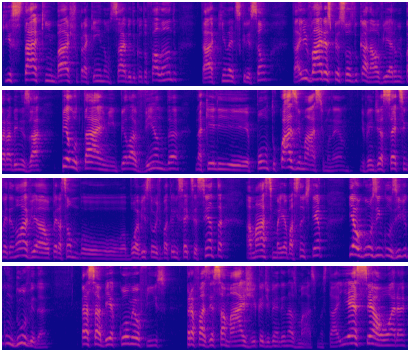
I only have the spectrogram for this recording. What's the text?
que está aqui embaixo para quem não sabe do que eu estou falando, está aqui na descrição, tá? E várias pessoas do canal vieram me parabenizar pelo timing, pela venda naquele ponto quase máximo, né? E vendia 7,59, a operação a Boa Vista hoje bateu em 7,60, a máxima aí há bastante tempo, e alguns inclusive com dúvida para saber como eu fiz para fazer essa mágica de vender nas máximas, tá? E essa é a hora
